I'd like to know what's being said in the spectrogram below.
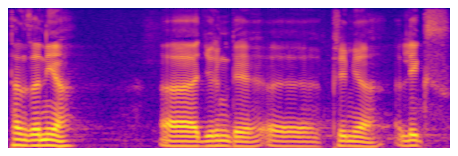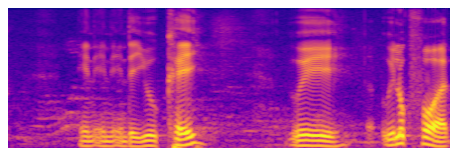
Tanzania uh, during the uh, Premier Leagues in, in, in the UK. We, we look forward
